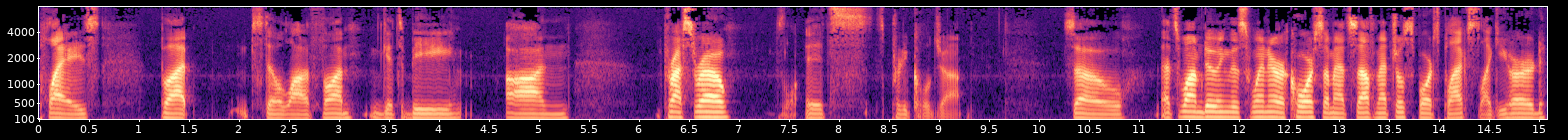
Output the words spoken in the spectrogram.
plays, but still a lot of fun. Get to be on press row. It's it's a pretty cool job. So that's why I'm doing this winter. Of course, I'm at South Metro Sportsplex, like you heard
